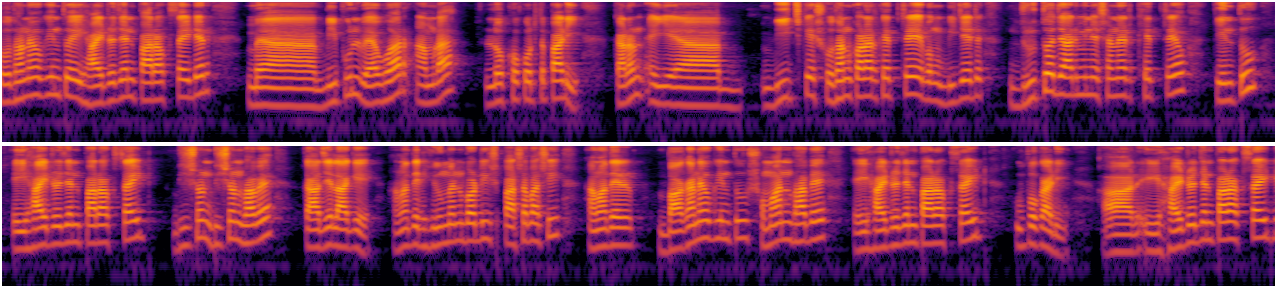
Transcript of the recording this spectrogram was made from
শোধনেও কিন্তু এই হাইড্রোজেন পারঅক্সাইডের বিপুল ব্যবহার আমরা লক্ষ্য করতে পারি। কারণ এই বীজকে শোধন করার ক্ষেত্রে এবং বীজের দ্রুত জার্মিনেশনের ক্ষেত্রেও কিন্তু এই হাইড্রোজেন পারঅক্সাইড ভীষণ ভীষণভাবে কাজে লাগে। আমাদের হিউম্যান বডির পাশাপাশি আমাদের বাগানেও কিন্তু সমানভাবে এই হাইড্রোজেন পারঅক্সাইড উপকারী। আর এই হাইড্রোজেন পারঅক্সাইড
